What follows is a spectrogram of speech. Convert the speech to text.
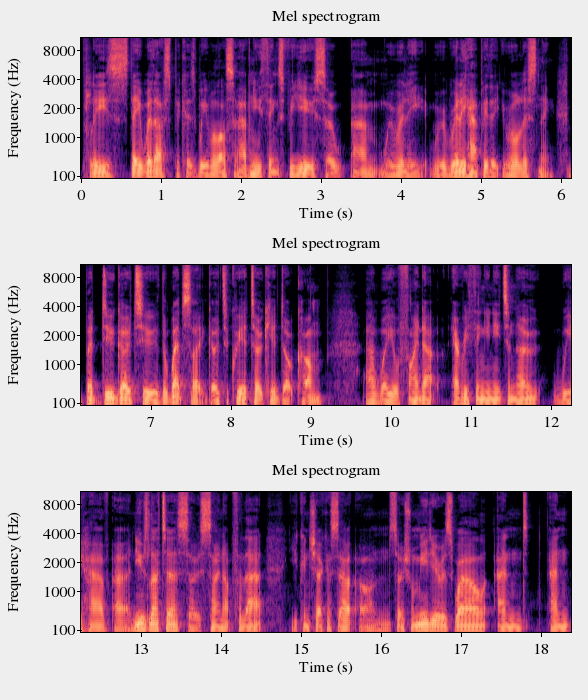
please stay with us because we will also have new things for you. So um, we're really we're really happy that you're all listening. But do go to the website, go to creatokia.com, uh, where you'll find out everything you need to know. We have a newsletter, so sign up for that. You can check us out on social media as well, and and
